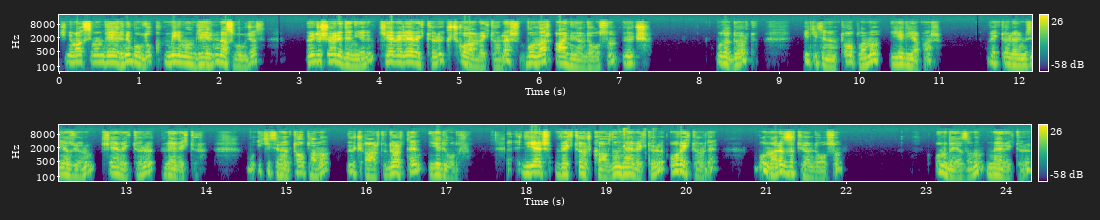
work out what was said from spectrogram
Şimdi maksimum değerini bulduk. Minimum değerini nasıl bulacağız? Önce şöyle deneyelim. K ve L vektörü küçük olan vektörler. Bunlar aynı yönde olsun. 3. Bu da 4. İkisinin toplamı 7 yapar. Vektörlerimizi yazıyorum. K vektörü, L vektörü. Bu ikisinin toplamı 3 artı 4'ten 7 olur. Diğer vektör kaldı M vektörü. O vektörde bunlara zıt yönde olsun. Onu da yazalım. M vektörü.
